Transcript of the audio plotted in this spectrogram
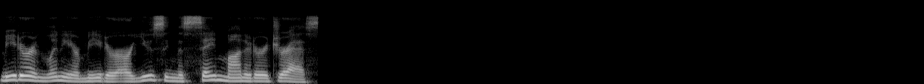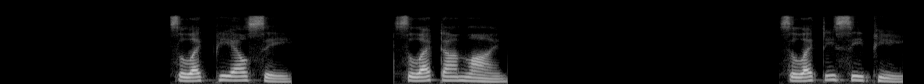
Meter and linear meter are using the same monitor address. Select PLC. Select Online. Select ECP.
